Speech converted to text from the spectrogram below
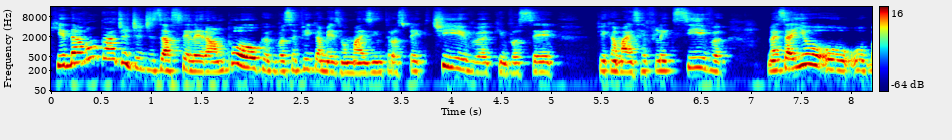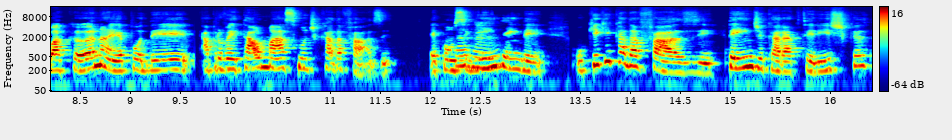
que dá vontade de desacelerar um pouco, que você fica mesmo mais introspectiva, que você fica mais reflexiva. Mas aí o, o, bacana é poder aproveitar o máximo de cada fase. É conseguir uhum. entender o que, que cada fase tem de característica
